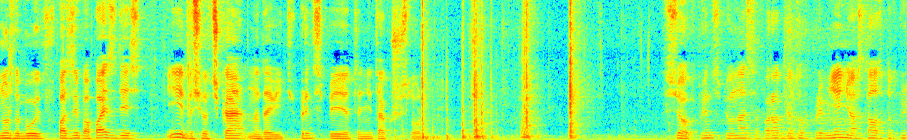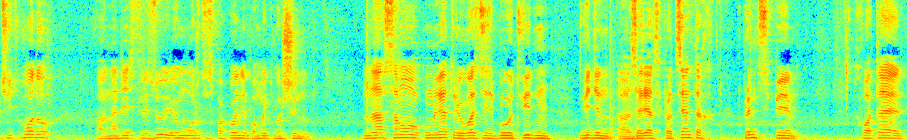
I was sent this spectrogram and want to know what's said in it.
Нужно будет в пазы попасть здесь и до щелчка надавить. В принципе, это не так уж и сложно. Все, в принципе, у нас аппарат готов к применению. Осталось подключить воду, а, надеть фрезу, и вы можете спокойно помыть машину. На самом аккумуляторе у вас здесь будет виден, виден а, заряд в процентах. В принципе, хватает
